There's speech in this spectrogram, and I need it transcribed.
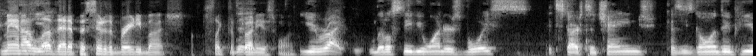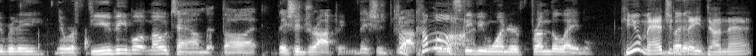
Man, I love that episode of the Brady Bunch. It's like the, The- funniest one. You're right. Little Stevie Wonder's voice it starts to change because he's going through puberty. There were few people at Motown that thought they should drop him. They should oh, drop Oh, come little on. Stevie Wonder from the label. Can you imagine But if it- they'd done that?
